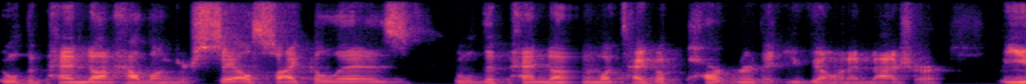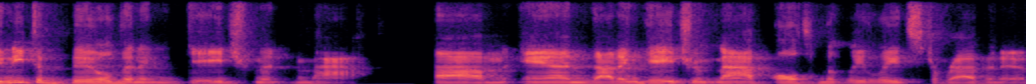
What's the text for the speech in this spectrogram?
It will depend on how long your sales cycle is. It will depend on what type of partner that you go in and measure. You need to build an engagement map. Um, and that engagement map ultimately leads to revenue.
